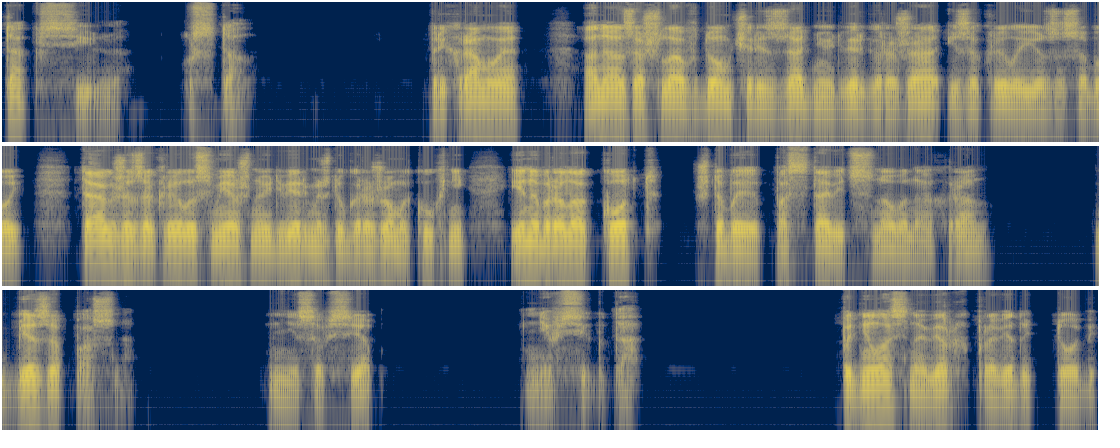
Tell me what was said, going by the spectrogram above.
Так сильно устала. Прихрамывая, Она зашла в дом через заднюю дверь гаража и закрыла ее за собой, также закрыла смежную дверь между гаражом и кухней и набрала код, чтобы поставить снова на охрану. Безопасно. Не совсем. Не всегда. Поднялась наверх проведать Тоби.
